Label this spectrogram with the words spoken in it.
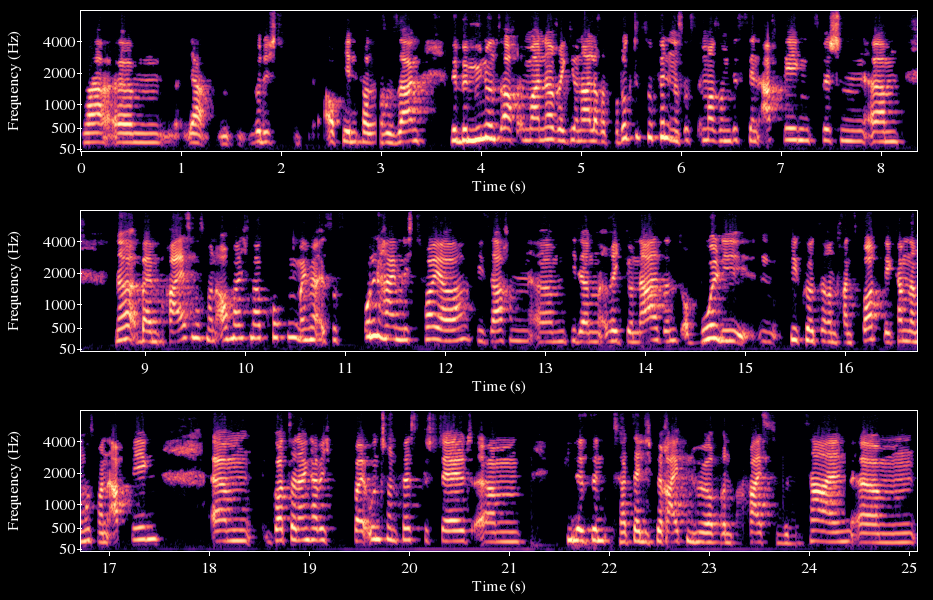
da ähm, ja, würde ich auf jeden Fall so sagen. Wir bemühen uns auch immer, ne, regionalere Produkte zu finden. Es ist immer so ein bisschen abwägen zwischen ähm, Ne, beim Preis muss man auch manchmal gucken. Manchmal ist es unheimlich teuer, die Sachen, ähm, die dann regional sind, obwohl die einen viel kürzeren Transportweg haben. Da muss man abwägen. Ähm, Gott sei Dank habe ich bei uns schon festgestellt, ähm, viele sind tatsächlich bereit, einen höheren Preis zu bezahlen, ähm,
